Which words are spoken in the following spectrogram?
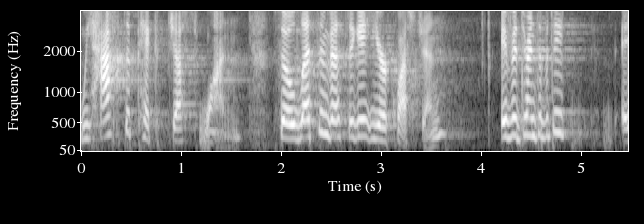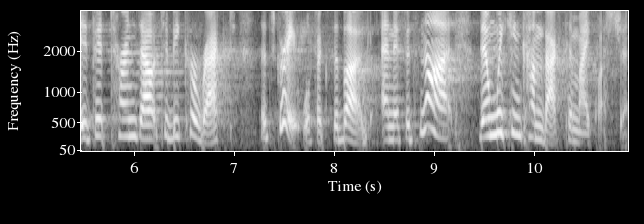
We have to pick just one. So let's investigate your question. If it turns out to, if it turns out to be correct, that's great, we'll fix the bug. And if it's not, then we can come back to my question.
